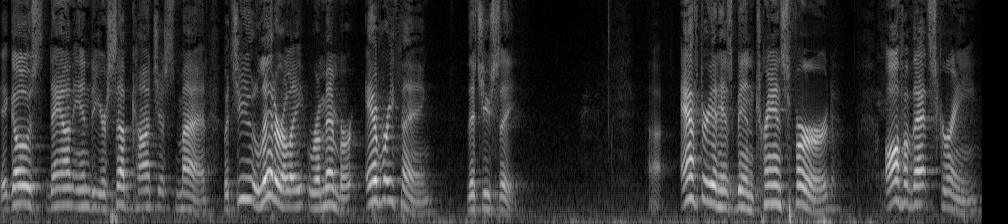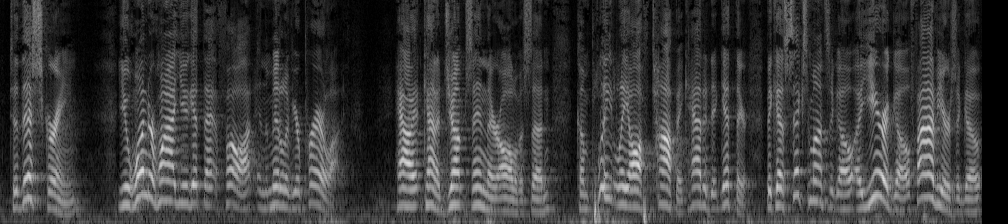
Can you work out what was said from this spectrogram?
It goes down into your subconscious mind, but you literally remember everything that you see. Uh, after it has been transferred off of that screen to this screen, you wonder why you get that thought in the middle of your prayer life. How it kind of jumps in there all of a sudden, completely off topic. How did it get there? Because six months ago, a year ago, five years ago,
